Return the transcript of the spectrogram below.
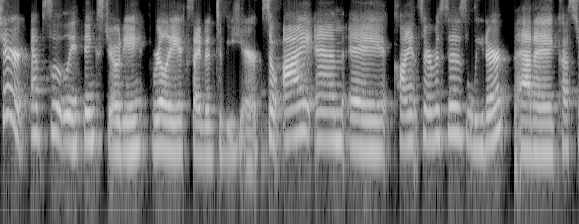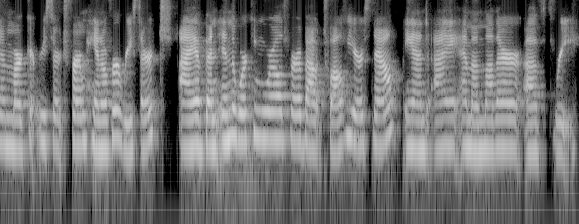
Sure, absolutely. Thanks, Jodi. Really excited to be here. So, I am a client services leader at a custom market research firm, Hanover Research. I have been in the working world for about 12 years now, and I am a mother of three.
